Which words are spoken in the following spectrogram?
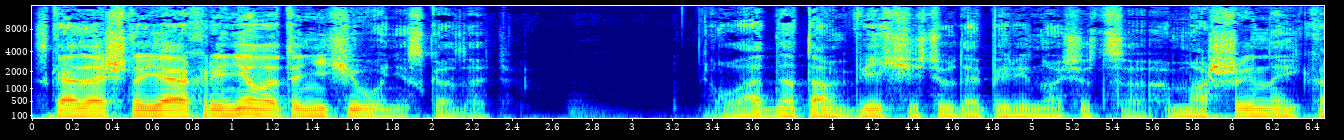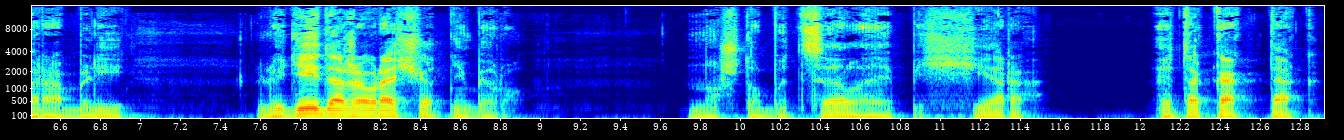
Сказать, что я охренел, это ничего не сказать. Ладно, там вещи сюда переносятся, машины и корабли. Людей даже в расчет не беру. Но чтобы целая пещера... Это как так?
